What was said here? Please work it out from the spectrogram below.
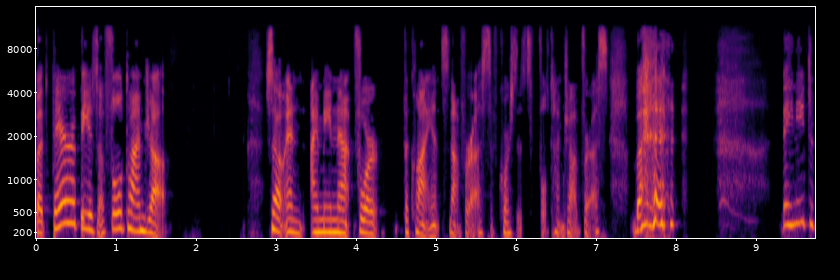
but therapy is a full-time job. So and i mean that for the clients not for us. Of course it's a full-time job for us. But they need to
